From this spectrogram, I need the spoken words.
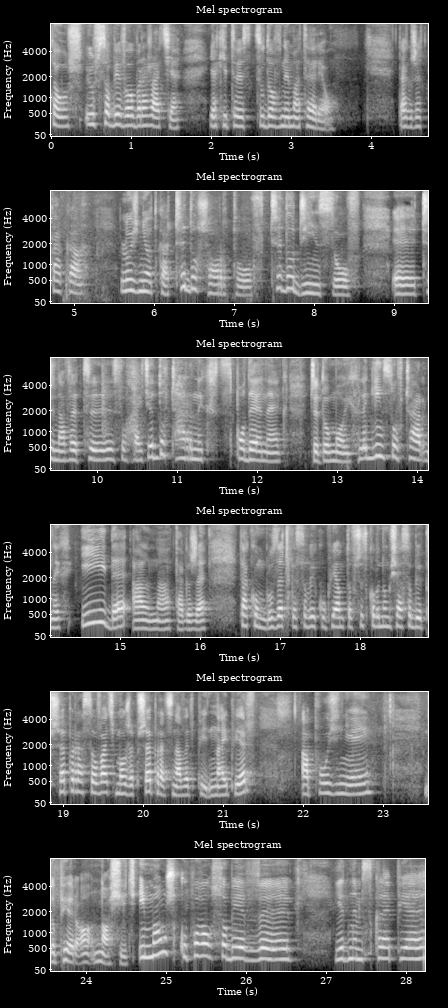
to już, już sobie wyobrażacie, jaki to jest cudowny materiał. Także taka luźniotka, czy do shortów, czy do jeansów, yy, czy nawet, yy, słuchajcie, do czarnych spodenek, czy do moich leginsów czarnych. Idealna, także taką bluzeczkę sobie kupiłam. To wszystko będę musiała sobie przeprasować, może przeprać nawet pi- najpierw, a później dopiero nosić. I mąż kupował sobie w jednym sklepie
